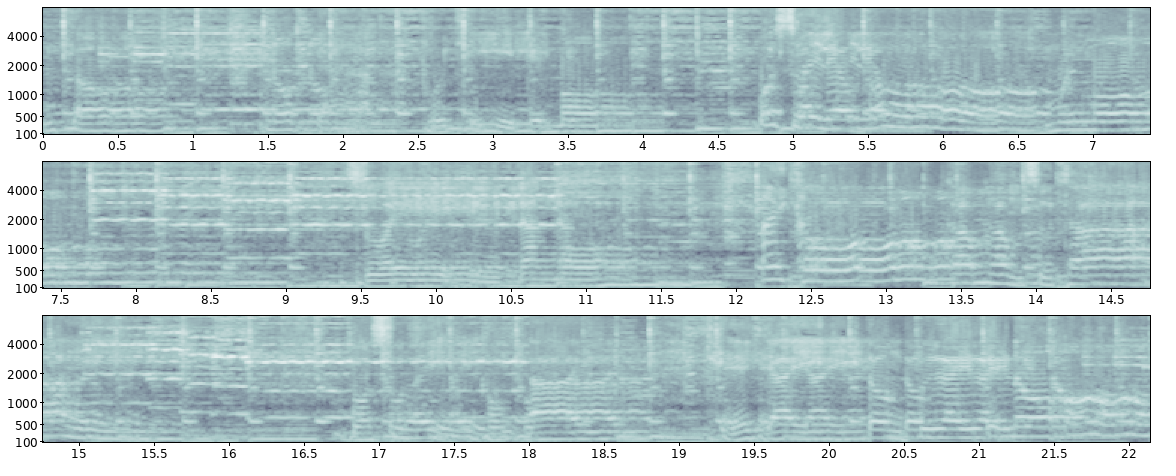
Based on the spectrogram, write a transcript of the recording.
ตั้งตั้งต่อนกจากผู้ที่เป็นโมบ่สวยแล้วก็มันโมสวยเถิดนางโมไอ้ขอคำสุดท้ายบ่สวยคงตายแค่ใจต้องเปื่อยเลยน้อง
